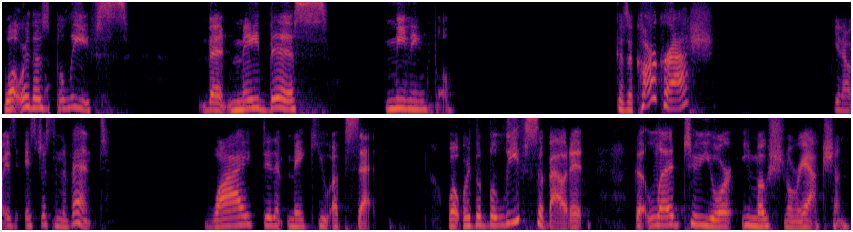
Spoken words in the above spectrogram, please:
What were those beliefs that made this meaningful because a car crash you know is, it's just an event. Why did it make you upset? What were the beliefs about it that led to your emotional reaction?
